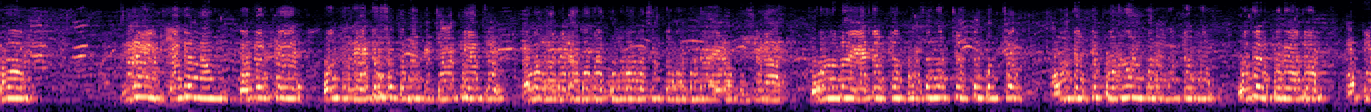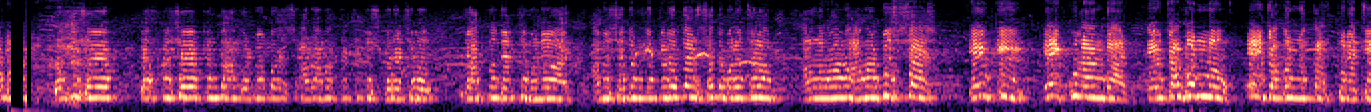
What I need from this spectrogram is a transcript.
এবং নাইম এদের বলছে যে এদের সাথে নাকি চা খেয়েছে? এবং আমি এরকম কোনোভাবে আমার মনে হয় এরা খুশি না। বলল না এদেরকে ফাঁসানোর চেষ্টা করছে, আমাদেরকে প্রমাণ করানোর জন্য। ওদের প্রয়োজন। আপনাদের কি বলেছিলাম আমার বিশ্বাস এইটি এই কুলাঙ্গার, এই জঘন্য এই জঘন্য কাজ করেছে।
